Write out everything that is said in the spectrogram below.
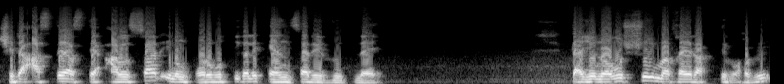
সেটা আস্তে আস্তে আলসার এবং পরবর্তীকালে ক্যান্সারের রূপ নেয়। তাই জন্য অবশ্যই মাথায় রাখতে হবে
